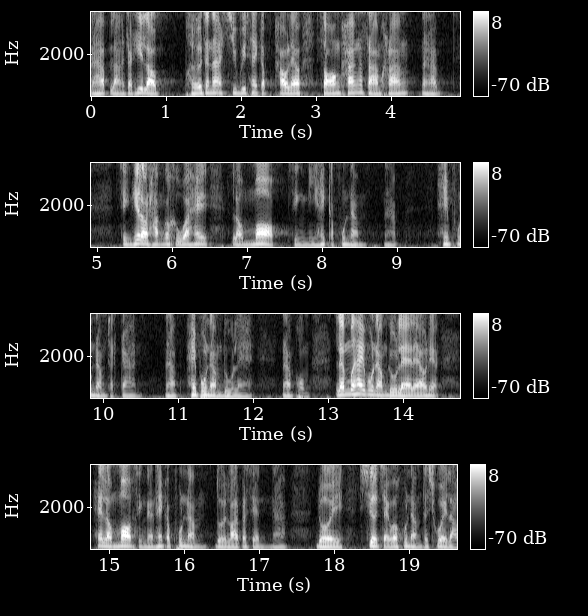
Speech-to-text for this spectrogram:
นะครับ หลังจากที่เราเผยชนะชีวิตให้กับเขาแล้วสองครั้งสามครั้งนะครับ สิ่งที่เราทำก็คือว่าให้เรามอบสิ่งนี้ให้กับผู้นำนะครับ ให้ผู้นำจัดการ นะครับให้ผู้นำดูแลนะครับผมและเมื่อให้ผู้นำดูแลแล้วเนี่ยให้เรามอบสิ่งนั้นให้กับผู้นำโดยร้อยเปอร์เซ็นต์นะครับโดยเชื่อใจว่าผู้นำจะช่วยเรา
